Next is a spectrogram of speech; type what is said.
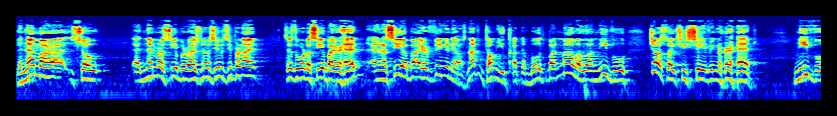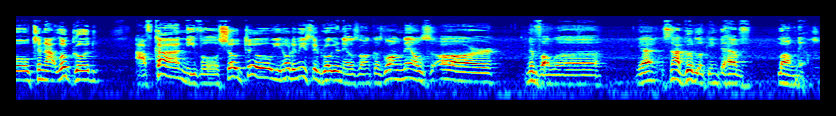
The Nemar, so, uh, Nemar Asiya Baraish, Nemar Asiya Baraish, says the word asiya by her head and asiya by her fingernails. Not to tell me you cut them both, but malala nivul, just like she's shaving her head. Nivul to not look good. Afkan nivul, so too. You know what it means to grow your nails long because long nails are nivala. Yeah, it's not good looking to have long nails.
